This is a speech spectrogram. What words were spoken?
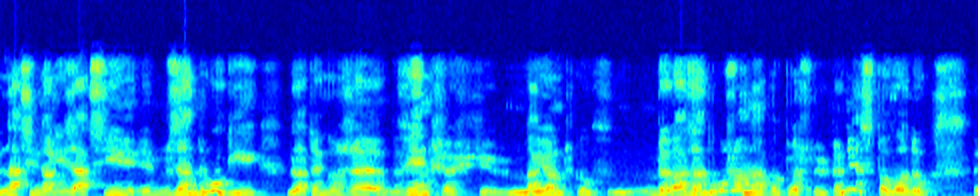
nacjonalizacji zadługi, dlatego że większość majątków była zadłużona po prostu i to nie z powodu, e,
